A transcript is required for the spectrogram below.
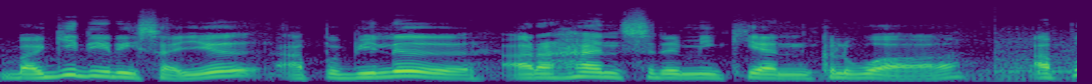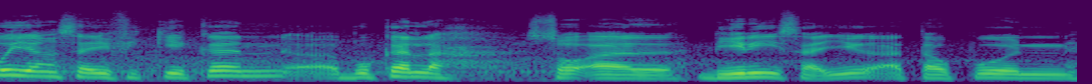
Bagi diri saya apabila arahan sedemikian keluar apa yang saya fikirkan uh, bukanlah soal diri saya ataupun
